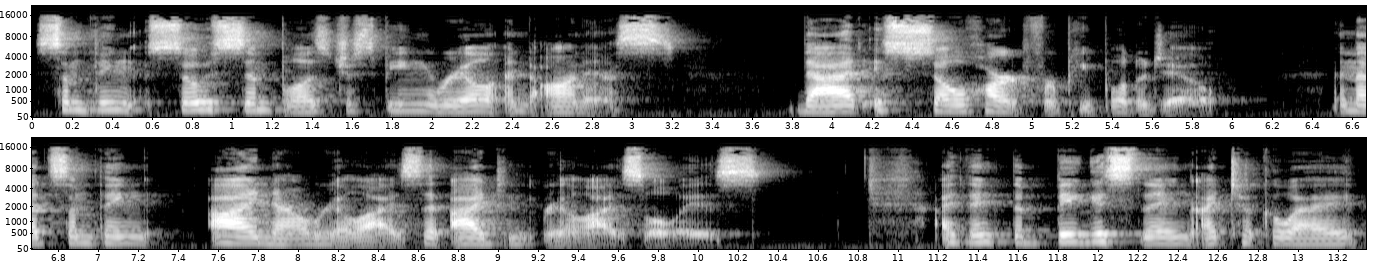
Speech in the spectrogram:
something so simple as just being real and honest. That is so hard for people to do. And that's something I now realize that I didn't realize always. I think the biggest thing I took away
